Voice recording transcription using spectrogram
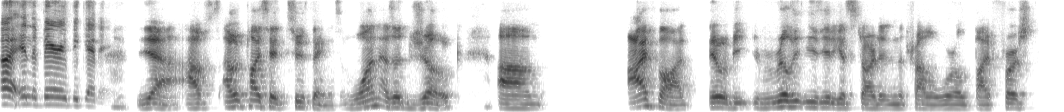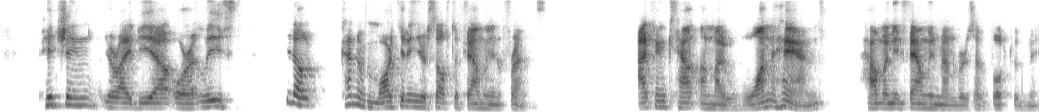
uh, in the very beginning? Yeah, i I would probably say two things. One, as a joke, um, I thought it would be really easy to get started in the travel world by first pitching your idea or at least, you know, kind of marketing yourself to family and friends. I can count on my one hand how many family members have booked with me.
